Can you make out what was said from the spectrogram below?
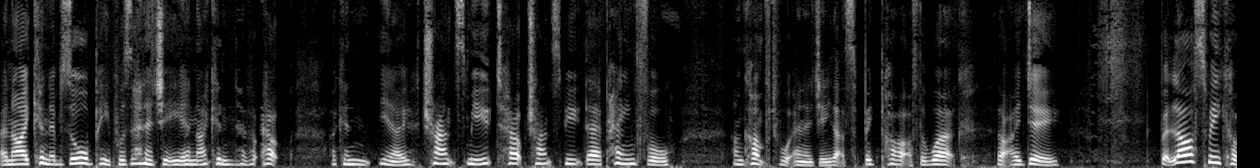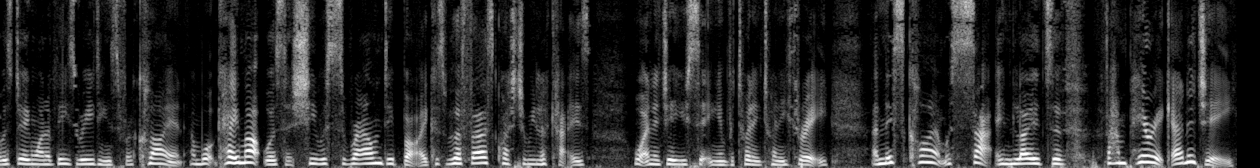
and I can absorb people's energy and I can help I can you know transmute help transmute their painful uncomfortable energy. That's a big part of the work that I do. But last week I was doing one of these readings for a client and what came up was that she was surrounded by because the first question we look at is what energy are you sitting in for 2023 and this client was sat in loads of vampiric energy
